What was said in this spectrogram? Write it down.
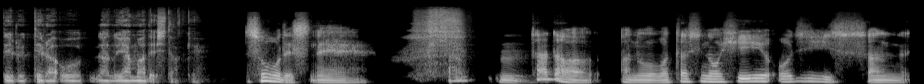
てる寺を、あの山でしたっけ？そうですね。うん。ただ、あの、私のひいおじいさんに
